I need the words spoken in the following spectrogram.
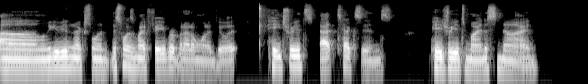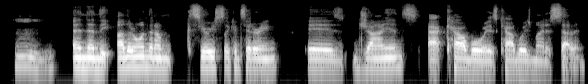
Uh, let me give you the next one. This one is my favorite, but I don't want to do it. Patriots at Texans. Patriots minus nine. Hmm. And then the other one that I'm seriously considering is Giants at Cowboys. Cowboys minus seven.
